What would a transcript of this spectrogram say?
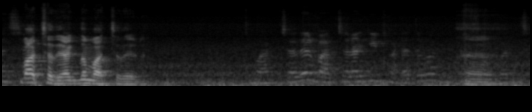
আছে। বাচ্চাদের একদম বাচ্চাদের এটা। বাচ্চাদের বাচ্চারা কি ফাটাতে পারবে? হ্যাঁ। সব বাচ্চা।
